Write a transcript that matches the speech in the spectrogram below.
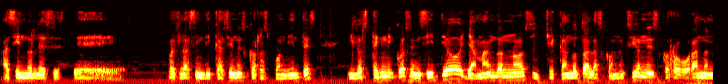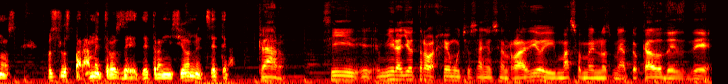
haciéndoles este pues las indicaciones correspondientes y los técnicos en sitio llamándonos y checando todas las conexiones, corroborándonos pues los parámetros de, transmisión, etcétera. Claro. Sí, eh, mira, yo trabajé muchos años en radio y más o menos me ha tocado desde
